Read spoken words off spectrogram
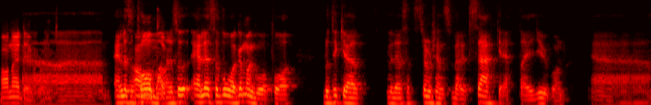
ja nej det. Eh, eller så tar man, Antal. eller så, eller så vågar man gå på, då tycker jag att Widell Zetterström känns väldigt säker etta i Djurgården. Eh,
